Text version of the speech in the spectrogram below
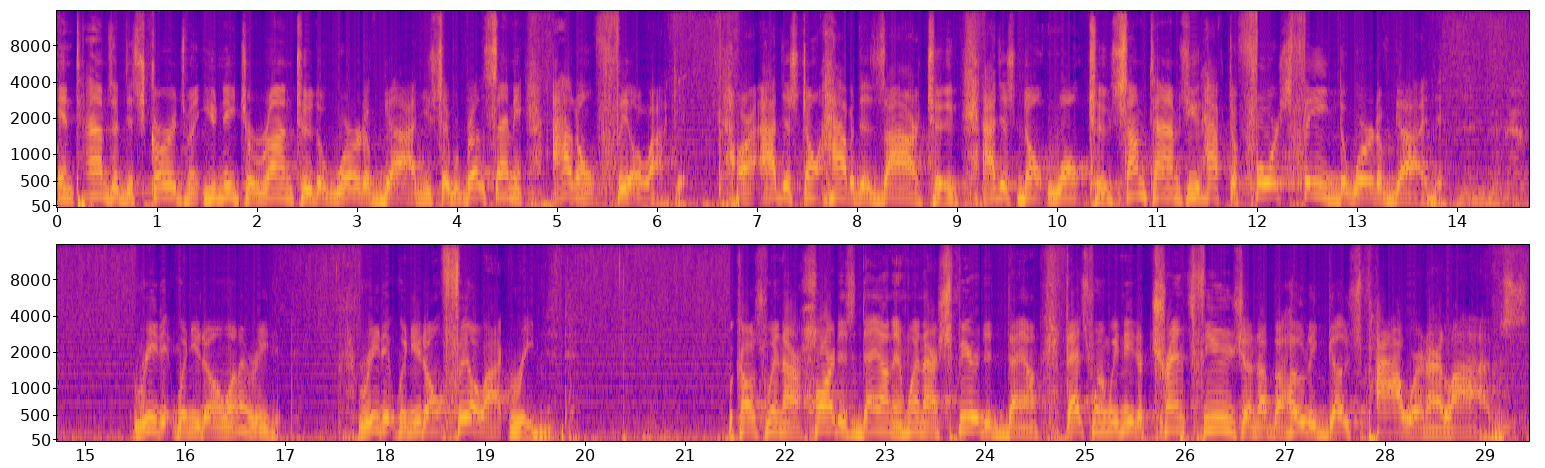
in times of discouragement, you need to run to the Word of God. You say, Well, Brother Sammy, I don't feel like it. or I just don't have a desire to. I just don't want to. Sometimes you have to force feed the Word of God. Amen. Read it when you don't want to read it. Read it when you don't feel like reading it. Because when our heart is down and when our spirit is down, that's when we need a transfusion of the Holy Ghost power in our lives.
